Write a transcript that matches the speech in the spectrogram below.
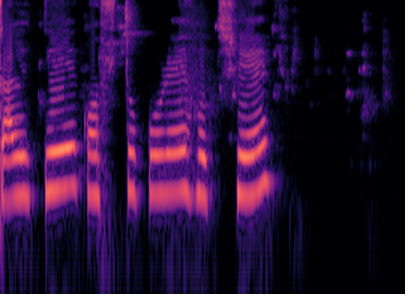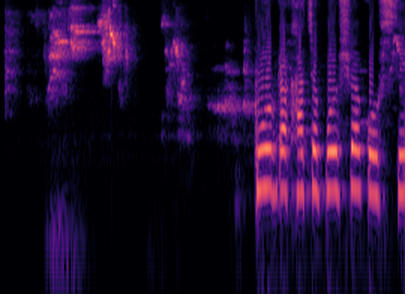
কালকে কষ্ট করে হচ্ছে পুরোটা খাঁচা পরিষ্কার করছি।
